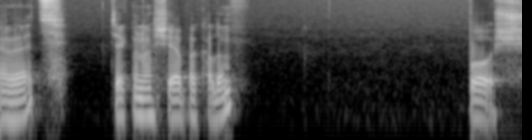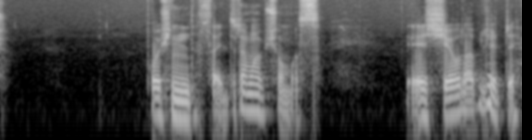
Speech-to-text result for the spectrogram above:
Evet. Jackman aşağıya bakalım. Boş. Boş indi ama bir şey olmaz. Eşya olabilirdi.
